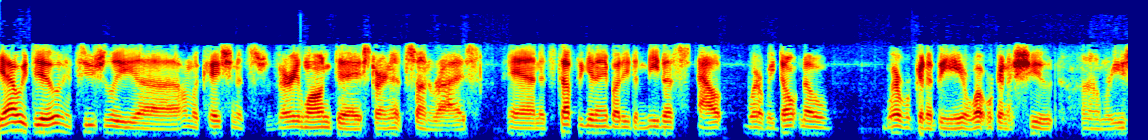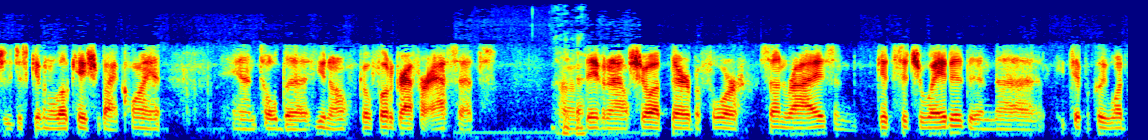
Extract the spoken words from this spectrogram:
Yeah, we do. It's usually uh, on location. It's a very long day, starting at sunrise, and it's tough to get anybody to meet us out where we don't know where we're going to be or what we're going to shoot. Um, we're usually just given a location by a client and told to, you know, go photograph our assets. Um, Okay. David and I will show up there before sunrise and get situated, and uh, he typically wants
